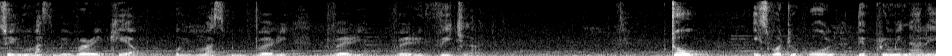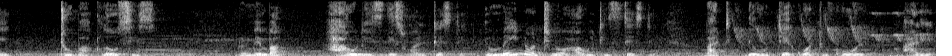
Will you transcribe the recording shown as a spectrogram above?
So you must be very careful or you must be very, very, very vigilant. Two is what we call the preliminary tuberculosis. Remember, how is this one tested? You may not know how it is tested, but they will take what we call an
